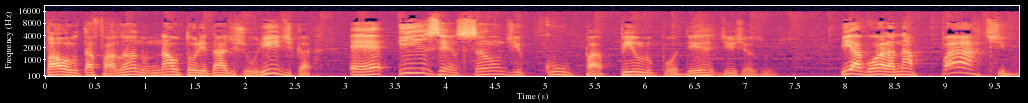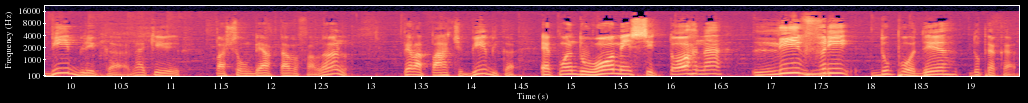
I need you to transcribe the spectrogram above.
Paulo está falando na autoridade jurídica, é isenção de culpa pelo poder de Jesus. E agora, na parte bíblica, né, que o pastor Humberto estava falando, pela parte bíblica, é quando o homem se torna livre do poder do pecado.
